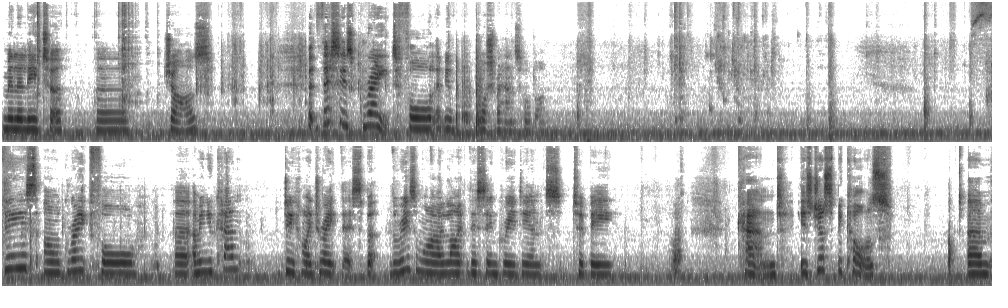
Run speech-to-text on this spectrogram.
milliliter uh, jars. But this is great for, let me wash my hands, hold on. These are great for, uh, I mean you can dehydrate this, but the reason why I like this ingredient to be canned is just because um,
